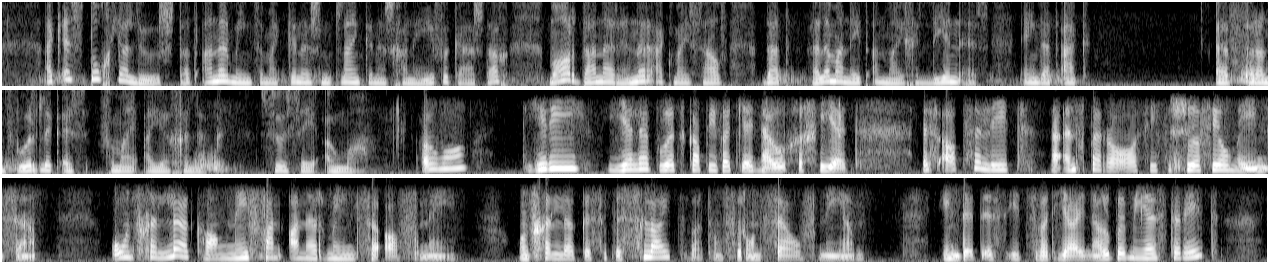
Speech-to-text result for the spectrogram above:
Ek is tog jaloers dat ander mense my kinders en kleinkinders gaan hê vir Kersdag, maar dan herinner ek myself dat hulle maar net aan my geleen is en dat ek uh, verantwoordelik is vir my eie geluk, so sê ouma. Ouma, hierdie hele boodskapie wat jy nou gegee het, is absoluut 'n inspirasie vir soveel mense Ons geluk hang nie van ander mense af nie. Ons geluk is 'n besluit wat ons vir onsself neem. En dit is iets wat jy nou bemeester het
